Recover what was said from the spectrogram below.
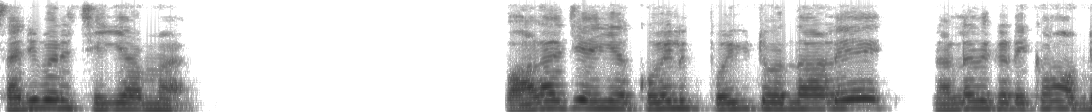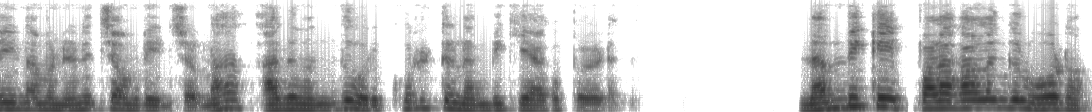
சரிவர செய்யாம பாலாஜி ஐயா கோயிலுக்கு போய்கிட்டு வந்தாலே நல்லது கிடைக்கும் அப்படின்னு நம்ம நினைச்சோம் அப்படின்னு சொன்னா அது வந்து ஒரு குருட்டு நம்பிக்கையாக போயிடுது. நம்பிக்கை பல காலங்கள் ஓடும்.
